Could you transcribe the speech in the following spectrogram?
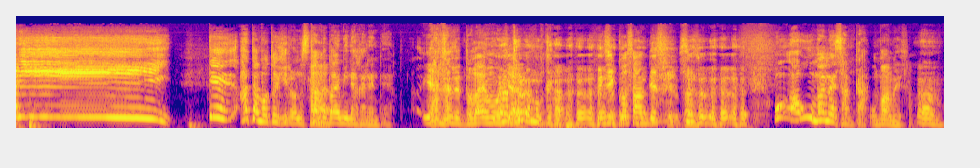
りで畑本博のスタンドバイ見ながらんだよ、い。やだってドラえもんじゃドラえもんんか。藤子さんですけど確かにおあお豆さんか。お豆さん。うん。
